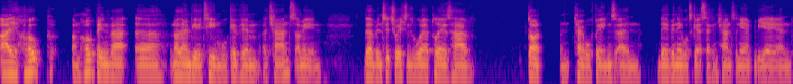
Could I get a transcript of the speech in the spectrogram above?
I hope I'm hoping that uh, another NBA team will give him a chance. I mean, there have been situations where players have done terrible things and they've been able to get a second chance in the NBA and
